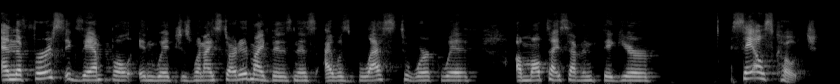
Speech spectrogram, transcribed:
And the first example in which is when I started my business, I was blessed to work with a multi seven figure sales coach.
